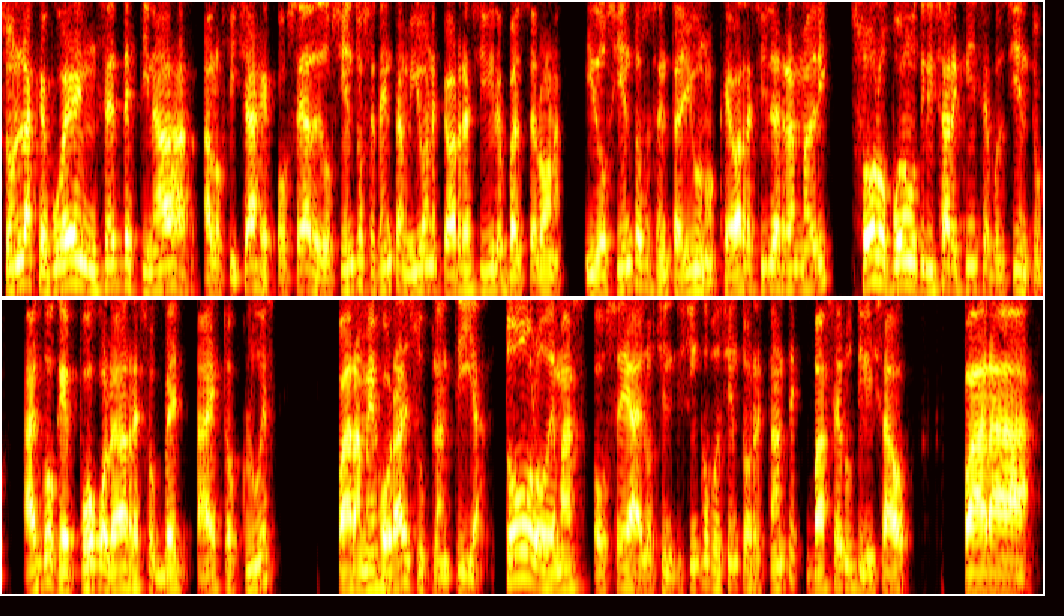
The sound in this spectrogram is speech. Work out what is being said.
son las que pueden ser destinadas a, los fichajes, o sea, de 270 millones que va a recibir el Barcelona y 261 que va a recibir el Real Madrid, solo pueden utilizar el 15%, algo que poco le va a resolver a estos clubes para mejorar sus plantillas. Todo lo demás, o sea, el 85% restante, va a ser utilizado para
